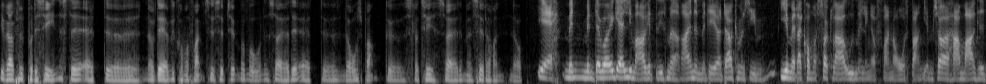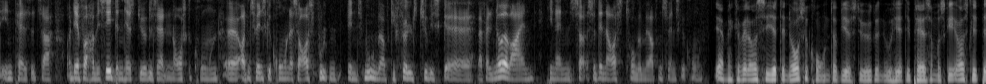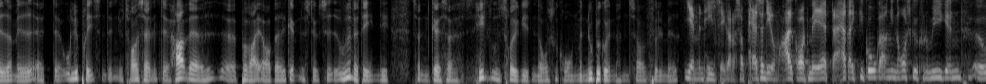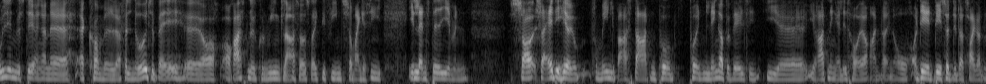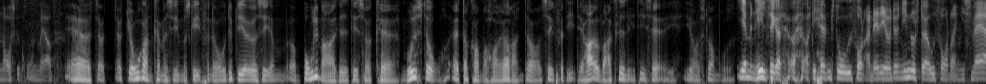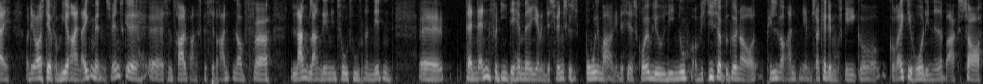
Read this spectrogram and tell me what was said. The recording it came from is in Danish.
i hvert fald på det seneste, at øh, når det er, vi kommer frem til september måned, så er det, at øh, Norges Bank øh, slår til, så er det, man sætter renten op. Ja, men, men der var ikke alle i markedet, der ligesom havde regnet med det, og der kan man sige, i og med, at der kommer så klare udmeldinger fra Norges Bank, jamen så har markedet indpasset sig, og derfor har vi set den her styrkelse af den norske krone, øh, og den svenske krone er så også fuldt en, en smule med op. De følges typisk, øh, i hvert fald noget af vejen hinanden, så, så den er også trukket med op, den svenske krone. Ja, man kan vel også sige, at den norske krone, der bliver styrket nu her, det passer måske også lidt bedre med, at øh, olieprisen, den jo trods alt øh, har været øh, på vej opad gennem et stykke tid, uden at det egentlig sådan gav sig helt udtryk i den norske krone, men nu begynder den så at følge med. Jamen helt sikkert, og så passer det jo meget godt med, at der er rigtig god gang i norsk økonomi igen. Olieinvesteringerne er kommet i hvert fald noget tilbage, og, og resten af økonomien klarer sig også rigtig fint, så man kan sige et eller andet sted, jamen så, så er det her jo formentlig bare starten på, på en længere bevægelse i, i, øh, i retning af lidt højere renter i Norge. Og det, det er så det, der trækker den norske krone med op. Ja, og, og jokeren kan man sige måske for Norge, det bliver jo at se, om, om boligmarkedet det så kan modstå, at der kommer højere renter også, ikke? fordi det har jo vaklet lidt især i, i Oslo-området. Jamen helt sikkert, og det er den store udfordring. Det er jo, det er en endnu større udfordring i Sverige, og det er også derfor, vi regner ikke med, at den svenske øh, centralbank skal sætte renten op før langt, langt ind i 2019. Øh, Blandt andet fordi det her med, jamen det svenske boligmarked, det ser skrøbeligt ud lige nu, og hvis de så begynder at pille ved renten, jamen så kan det måske gå, gå rigtig hurtigt ned ad bakke. Så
